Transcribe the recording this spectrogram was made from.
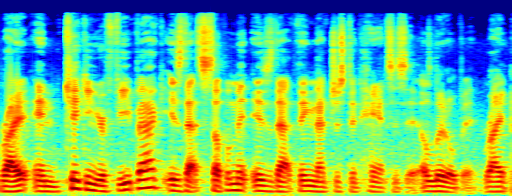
right? And kicking your feet back is that supplement is that thing that just enhances it a little bit, right?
